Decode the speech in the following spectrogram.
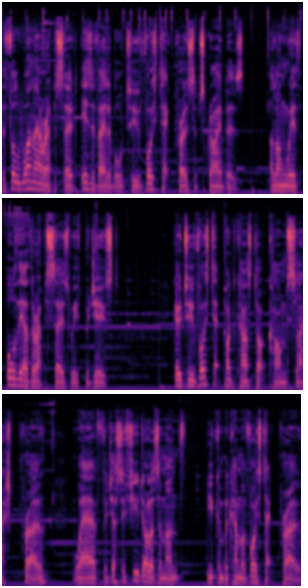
The full one hour episode is available to Voice Tech Pro subscribers, along with all the other episodes we've produced. Go to voicetechpodcast.com slash pro, where for just a few dollars a month, you can become a Voice Tech Pro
